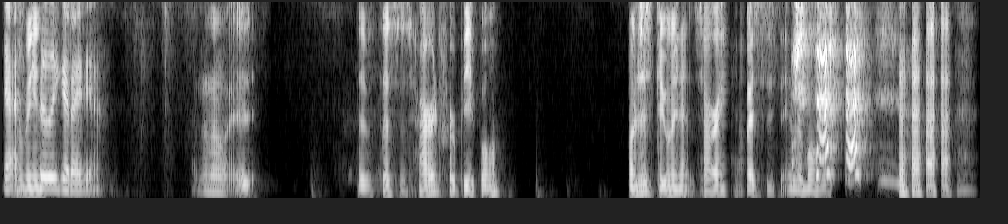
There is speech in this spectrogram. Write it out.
Yeah. I mean- really good idea. I don't know it, if this is hard for people. I'm just doing it. Sorry, I was just in the moment.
